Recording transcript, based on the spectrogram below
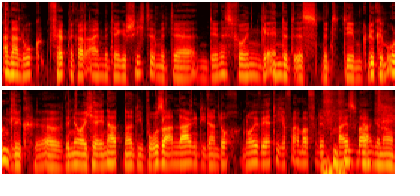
Analog fällt mir gerade ein mit der Geschichte, mit der Dennis vorhin geendet ist, mit dem Glück im Unglück. Äh, wenn ihr euch erinnert, ne, die Bose-Anlage, die dann doch neuwertig auf einmal für den Preis war. Ja, genau.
